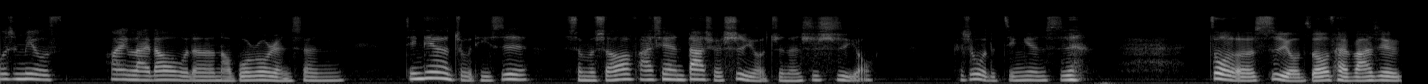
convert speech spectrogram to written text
我是 Muse，欢迎来到我的脑波弱人生。今天的主题是什么时候发现大学室友只能是室友？可是我的经验是，做了室友之后才发现，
